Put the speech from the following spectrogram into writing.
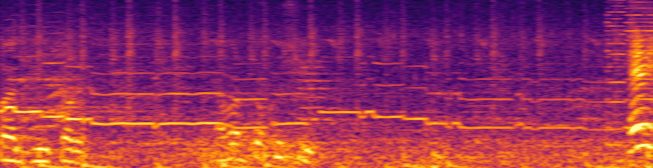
কয়েকদিন পরে। আবার তো খুশি। এই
